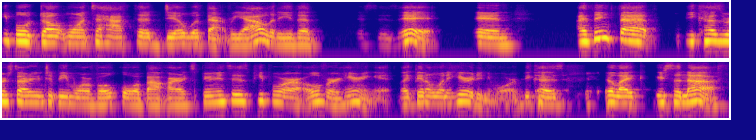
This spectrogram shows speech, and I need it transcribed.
people don't want to have to deal with that reality that this is it. And I think that because we're starting to be more vocal about our experiences, people are overhearing it. Like they don't want to hear it anymore because they're like, it's enough.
